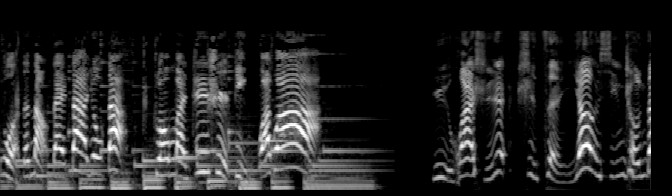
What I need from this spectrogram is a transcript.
我的脑袋大又大，装满知识顶呱呱。雨花石是怎样形成的？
